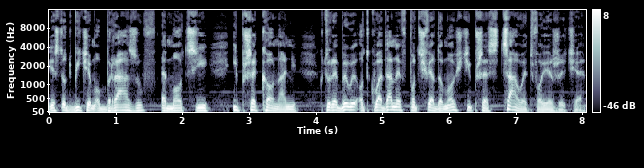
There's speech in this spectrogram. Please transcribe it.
jest odbiciem obrazów, emocji i przekonań, które były odkładane w podświadomości przez całe twoje życie.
